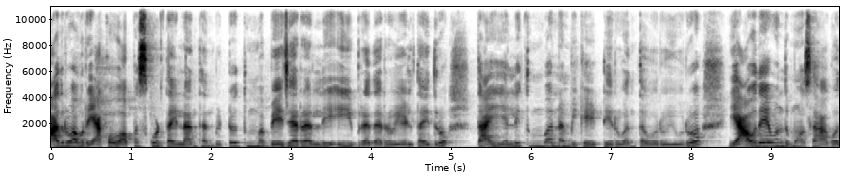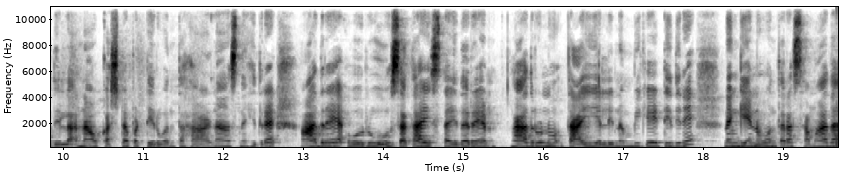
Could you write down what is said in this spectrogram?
ಆದರೂ ಅವರು ಯಾಕೋ ವಾಪಸ್ ಕೊಡ್ತಾ ಇಲ್ಲ ಅಂತಂದ್ಬಿಟ್ಟು ತುಂಬ ಬೇಜಾರಲ್ಲಿ ಈ ಬ್ರದರು ಹೇಳ್ತಾ ಇದ್ರು. ತಾಯಿಯಲ್ಲಿ ತುಂಬ ನಂಬಿಕೆ ಇಟ್ಟಿರುವಂಥವರು ಇವರು. ಯಾವುದೇ ಒಂದು ಮೋಸ ಆಗೋದಿಲ್ಲ. ನಾವು ಕಷ್ಟಪಟ್ಟಿರುವಂತಹ ಹಣ, ಸ್ನೇಹಿತರೆ. ಆದರೆ ಅವರು ಸತಾಯಿಸ್ತಾ ಇದ್ದಾರೆ. ಆದ್ರೂ ತಾಯಿಯಲ್ಲಿ ನಂಬಿಕೆ ಇಟ್ಟಿದ್ದೀನಿ. ನನಗೇನೋ ಒಂಥರ ಸಮಾಧಾನ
